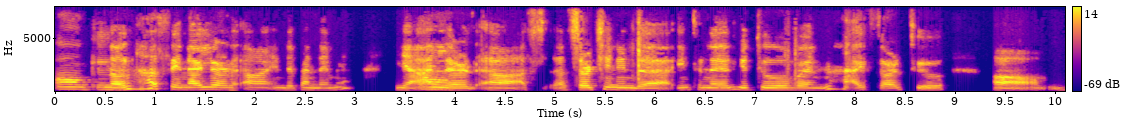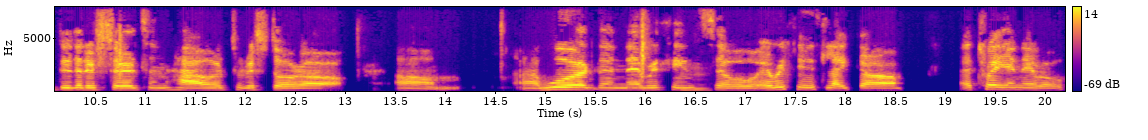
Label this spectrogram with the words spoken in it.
Oh, okay. No nothing. I learned uh, in the pandemic yeah, I oh. learned uh, uh, searching in the internet, YouTube, and I start to um, do the research and how to restore uh, um, uh, wood and everything. Mm-hmm. So everything is like uh, a tray and arrow.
